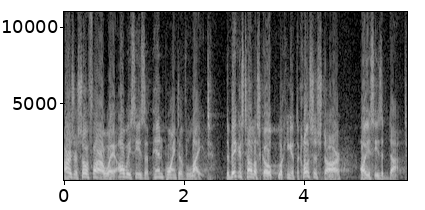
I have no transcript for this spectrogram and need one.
stars are so far away, all we see is a pinpoint of light. The biggest telescope, looking at the closest star, all you see is a dot.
